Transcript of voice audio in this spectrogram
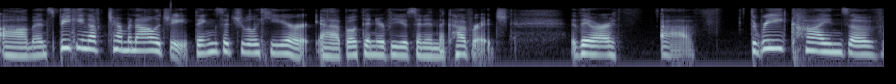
Um, and speaking of terminology, things that you will hear uh, both interviews and in the coverage, there are uh, three kinds of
